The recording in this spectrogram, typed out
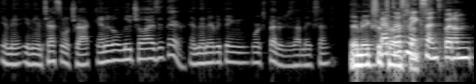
in the, in the intestinal tract and it'll neutralize it there. And then everything works better. Does that make sense? It makes it a that does make sense, but I'm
